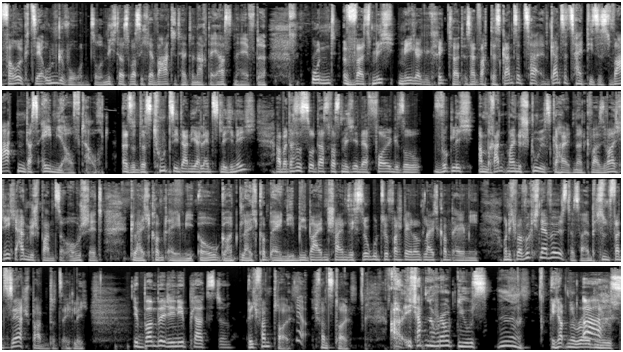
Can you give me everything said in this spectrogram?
verrückt, sehr ungewohnt. So nicht das, was ich erwartet hätte nach der ersten Hälfte. Und was mich mega gekriegt hat, ist einfach das ganze Zeit, ganze Zeit dieses Warten, dass Amy auftaucht. Also das tut sie dann ja letztlich nicht, aber das ist so das, was mich in der Folge so wirklich am Rand meines Stuhls gehalten hat quasi. War ich richtig angespannt, so oh shit, gleich kommt Amy. Oh Gott, gleich kommt Amy. Die beiden scheinen sich so gut zu verstehen und gleich kommt Amy. Und ich war wirklich nervös deshalb. Ich fand es sehr spannend tatsächlich. Die Bombe, die nie platzte. Ich fand toll. Ja. Ich fand's toll. Aber ich habe eine Road News. Hm. Ich habe eine Road Ach, News.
